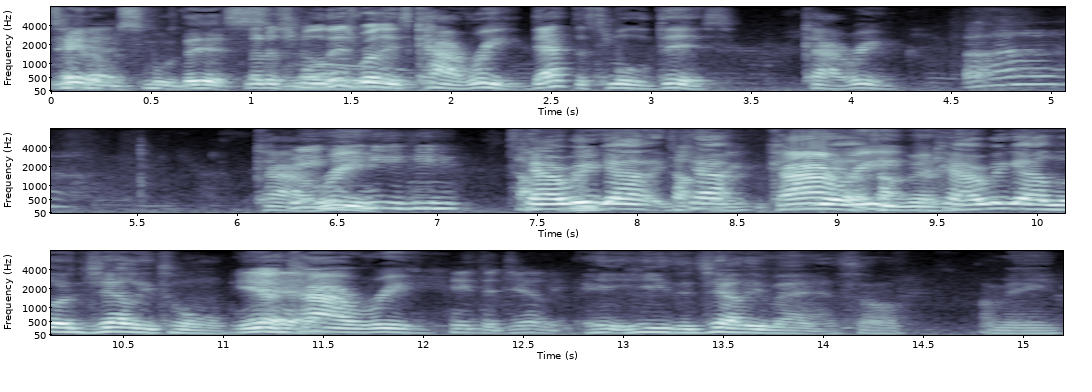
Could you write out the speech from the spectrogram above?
Tatum Yeah. is smoothest. No, the smoothest No. really is Kyrie. That's the smoothest. Kyrie. Uh, Kyrie. He, he, he, he, top Kyrie three. got Top Ky- three. Kyrie, yeah, man. Kyrie got a little jelly to him. yeah, Yeah. Kyrie. He's the jelly. He he's a jelly man. So I mean,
